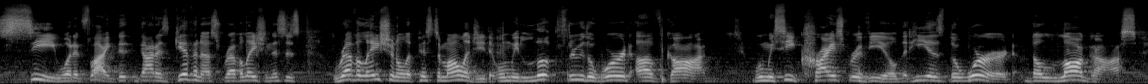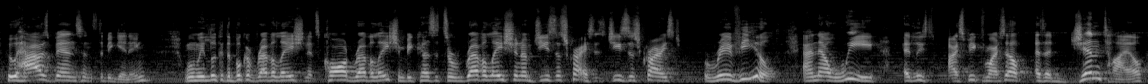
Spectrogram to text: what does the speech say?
see what it's like. God has given us revelation. This is revelational epistemology that when we look through the Word of God, when we see Christ revealed that he is the Word, the Logos, who has been since the beginning. When we look at the book of Revelation, it's called Revelation because it's a revelation of Jesus Christ. It's Jesus Christ revealed. And now we, at least I speak for myself, as a Gentile,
